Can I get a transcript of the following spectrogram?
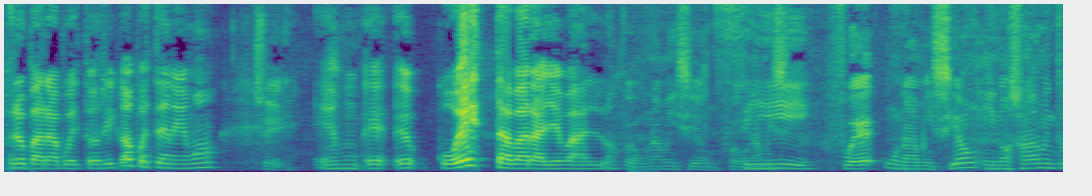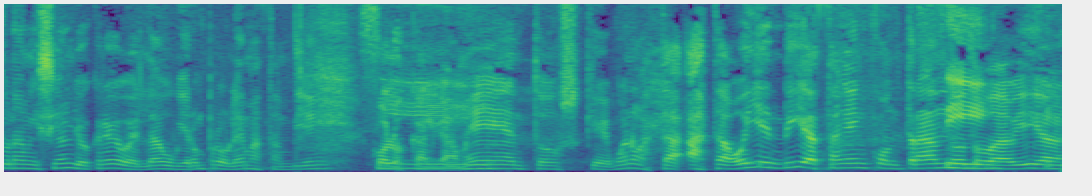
Pero para Puerto Rico pues tenemos Sí. es- es- cuesta para llevarlo. Fue una misión, fue una Sí. misión. Fue una misión y no solamente una misión, yo creo, ¿verdad? Hubieron problemas también con los cargamentos, que bueno, hasta hasta hoy en día están encontrando Sí, todavía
